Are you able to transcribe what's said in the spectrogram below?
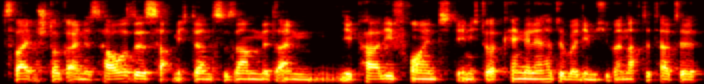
zweiten Stock eines Hauses, habe mich dann zusammen mit einem Nepali-Freund, den ich dort kennengelernt hatte, bei dem ich übernachtet hatte,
